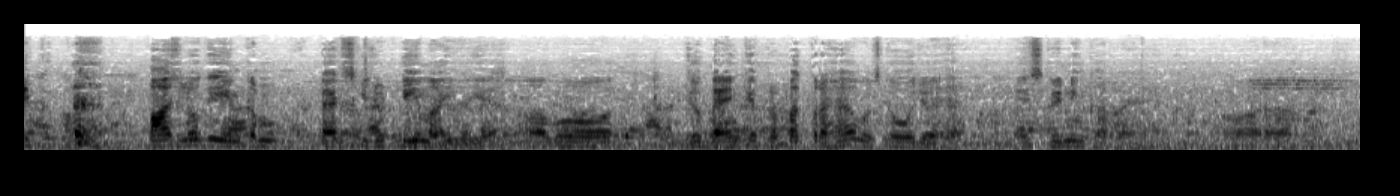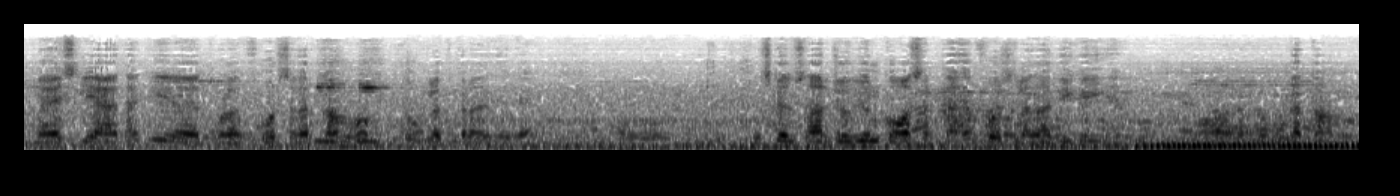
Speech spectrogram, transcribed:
एक पाँच लोग की इनकम टैक्स की जो टीम आई हुई है और वो जो बैंक के प्रपत्र हैं उसको वो जो है स्क्रीनिंग कर रहे हैं। और मैं इसलिए आया था कि थोड़ा फोर्स अगर कम हो तो उपलब्ध करा दिया जाए। तो उसके अनुसार जो भी उनको आवश्यकता है फोर्स लगा दी गई है और उनका काम हो रहा है।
